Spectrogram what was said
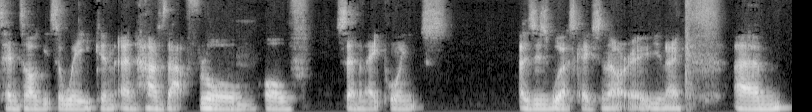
10 targets a week and, and has that floor Mm. of seven, eight points as his worst case scenario, you know. Um,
